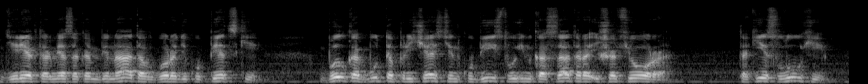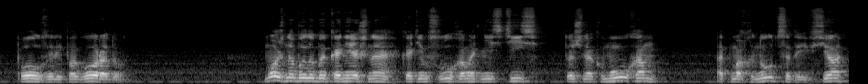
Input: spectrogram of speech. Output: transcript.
директор мясокомбината в городе Купецке, был как будто причастен к убийству инкассатора и шофера. Такие слухи ползали по городу. Можно было бы, конечно, к этим слухам отнестись точно к мухам, отмахнуться, да и все.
